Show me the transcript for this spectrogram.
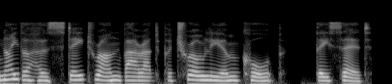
Neither has state-run Bharat Petroleum Corp., they said.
